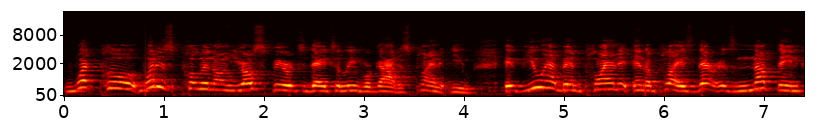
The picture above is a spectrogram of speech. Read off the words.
What pull what is pulling on your spirit today to leave where God has planted you? If you have been planted in a place, there is nothing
